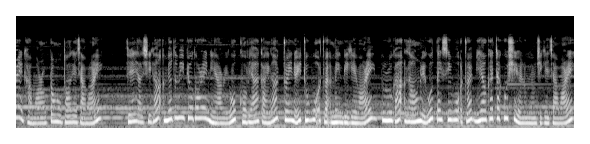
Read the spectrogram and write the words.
တဲ့အခါမှာတော့တုံ့လုံသွားခဲ့ကြပါတယ်။ရဲရရှိကအမျိုးသမီးပြောသွားတဲ့နေရာတွေကိုခေါ်ပြားကင်ကတွင်းတွေတူးဖို့အတွက်အမိန့်ပေးခဲ့ပါတယ်။သူတို့ကအလောင်းတွေကိုသိသိဖို့အတွက်မြေရောက်ခက်တစ်ခုရှိတယ်လို့ယုံကြည်ခဲ့ကြပါတယ်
